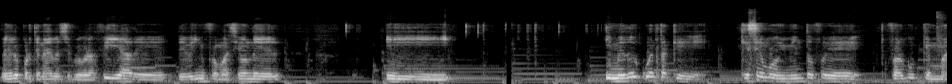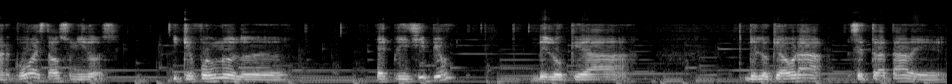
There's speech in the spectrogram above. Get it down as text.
me di la oportunidad de ver su biografía, de, ver información de él y, y me doy cuenta que, ese movimiento fue, fue algo que marcó a Estados Unidos y que fue uno de los, el principio de lo que ha de lo que ahora se trata de,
